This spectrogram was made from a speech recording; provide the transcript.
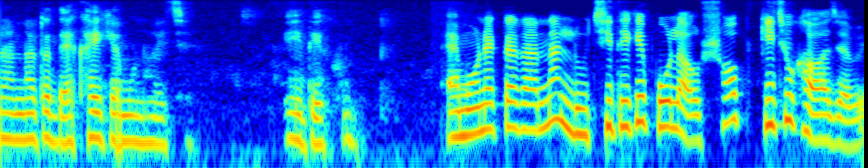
রান্নাটা দেখাই কেমন হয়েছে। এই দেখুন, এমন একটা রান্না, লুচি থেকে পোলাও সব কিছু খাওয়া যাবে।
